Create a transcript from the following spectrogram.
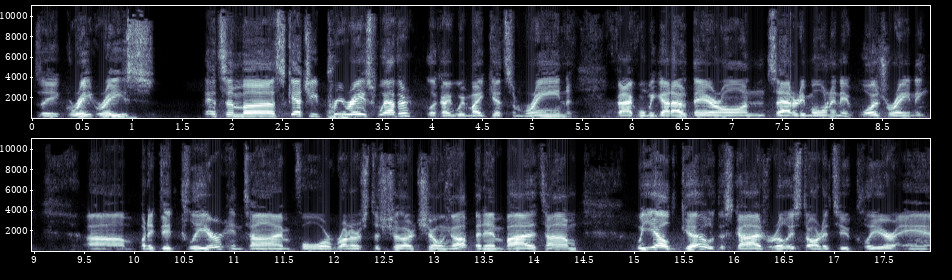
It's a great race had some uh, sketchy pre-race weather. Looked like we might get some rain. In fact, when we got out there on Saturday morning, it was raining, um, but it did clear in time for runners to start showing up. And then by the time we yelled go, the skies really started to clear. And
